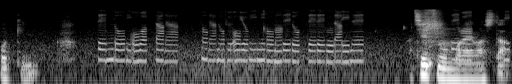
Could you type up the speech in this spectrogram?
ポッキーにチーズももらいました。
